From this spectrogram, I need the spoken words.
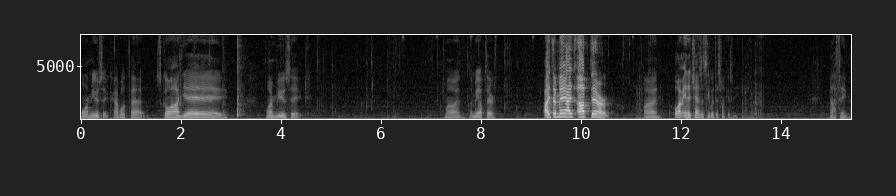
More music. How about that? Let's go on. Yay. More music. Come on, let me up there. I demand up there! Fine. Oh, I'm in the chest. Let's see what this one gives me. Nothing.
